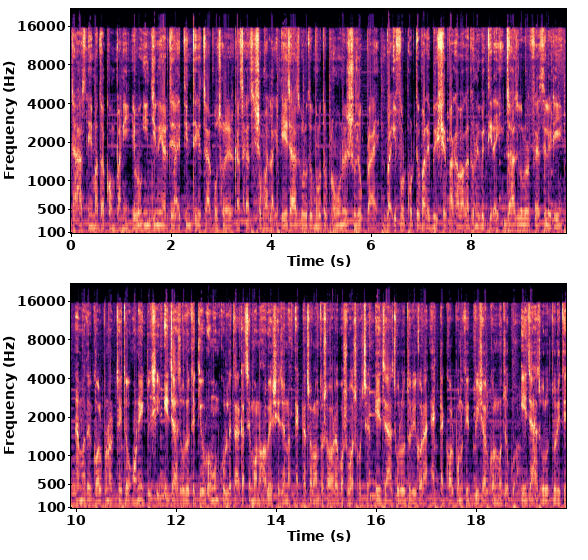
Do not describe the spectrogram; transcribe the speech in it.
জাহাজ নির্মাতা কোম্পানি এবং ইঞ্জিনিয়ারদের প্রায় তিন থেকে চার বছরের কাছাকাছি সময় লাগে। এই জাহাজগুলোতে মূলত ভ্রমণের সুযোগ প্রায় বা ইফোর্ড করতে পারে বিশ্বের বাঘা বাঘা ধনী ব্যক্তিরাই। জাহাজগুলোর ফ্যাসিলিটি আমাদের কল্পনার চাইতে অনেক বেশি। এই জাহাজগুলোতে কেউ ভ্রমণ করলে তার কাছে মনে হবে সে যেন একটা চলন্ত শহরে বসবাস করছে। এই জাহাজগুলো তৈরি করা একটা কল্পনাতীত বিশাল কর্মযোগ্য। এই জাহাজগুলো তৈরিতে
